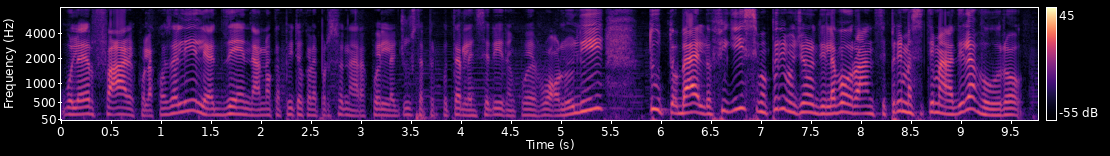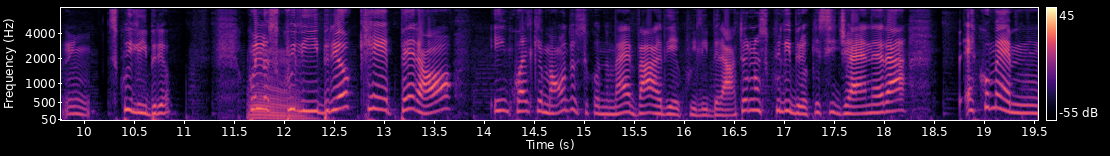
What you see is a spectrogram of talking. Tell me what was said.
voler fare quella cosa lì, le aziende hanno capito che la persona era quella giusta per poterla inserire in quel ruolo lì, tutto bello, fighissimo, primo giorno di lavoro, anzi prima settimana di lavoro, mm, squilibrio. Quello Mm. squilibrio che però in qualche modo secondo me va riequilibrato, è uno squilibrio che si genera, è come... mm,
